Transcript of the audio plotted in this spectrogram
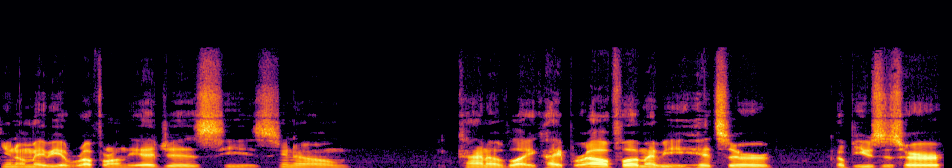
you know maybe a rough around the edges he's you know kind of like hyper alpha maybe he hits her abuses her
